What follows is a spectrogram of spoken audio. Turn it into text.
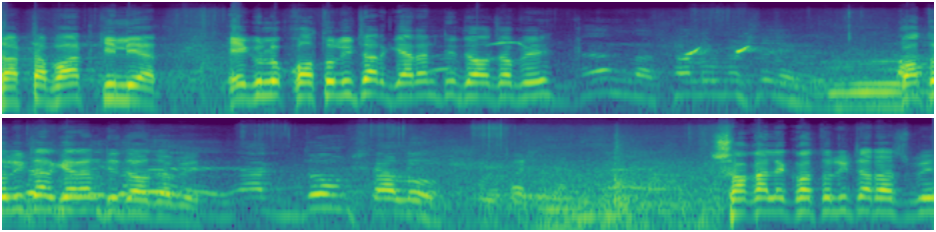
চারটা বাট ক্লিয়ার। এগুলো কত লিটার গ্যারান্টি দেওয়া যাবে। কত লিটার গ্যারান্টি দেওয়া যাবে? একদম শ্যালো সকালে কত লিটার আসবে?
